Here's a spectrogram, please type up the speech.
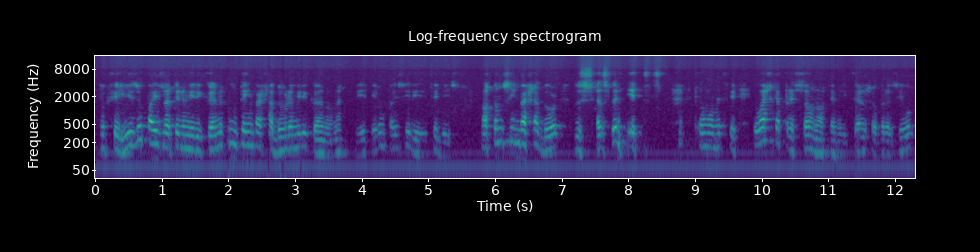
Estou feliz é o país latino-americano que não tem embaixador americano, né? E ele é um país feliz. Nós estamos sem embaixador dos Estados Unidos. É um momento Eu acho que a pressão norte-americana sobre o Brasil,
